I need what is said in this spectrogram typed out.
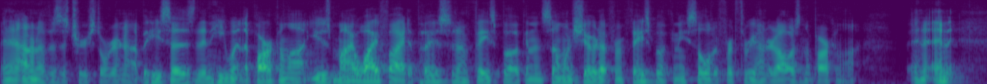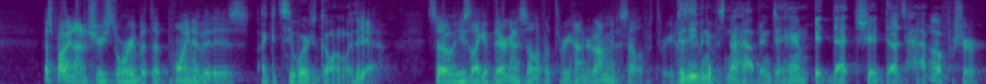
And I don't know if this is a true story or not, but he says then he went in the parking lot, used my Wi Fi to post it on Facebook, and then someone showed up from Facebook and he sold it for $300 in the parking lot. And, and that's probably not a true story, but the point of it is, I could see where he's going with it. yeah. So he's like, if they're going to sell it for 300 I'm going to sell it for 300 Because even if it's not happening to him, it that shit does happen. Oh, for sure.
